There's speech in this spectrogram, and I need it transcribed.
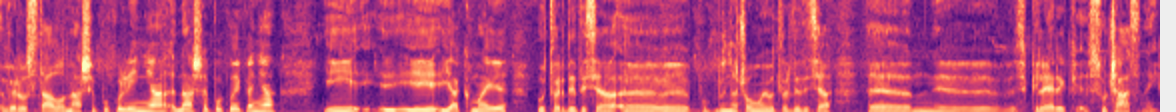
виростало наше покоління, наше покликання, і, і як має утвердитися, е, на чому має утвердитися е, е, клерик сучасний.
